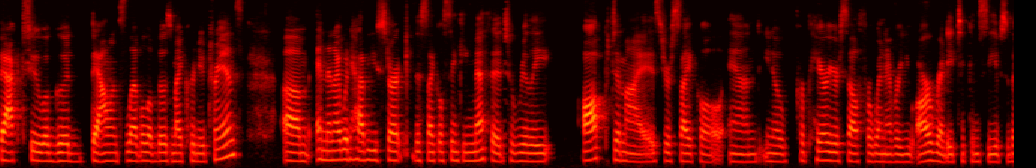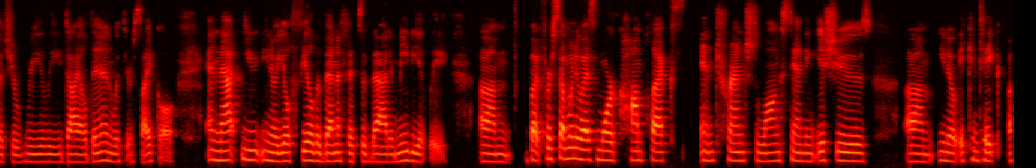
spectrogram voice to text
back to a good balance level of those micronutrients. Um, and then I would have you start the cycle syncing method to really optimize your cycle and you know prepare yourself for whenever you are ready to conceive so that you're really dialed in with your cycle. And that you you know you'll feel the benefits of that immediately. Um, but for someone who has more complex entrenched long-standing issues um, you know it can take a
